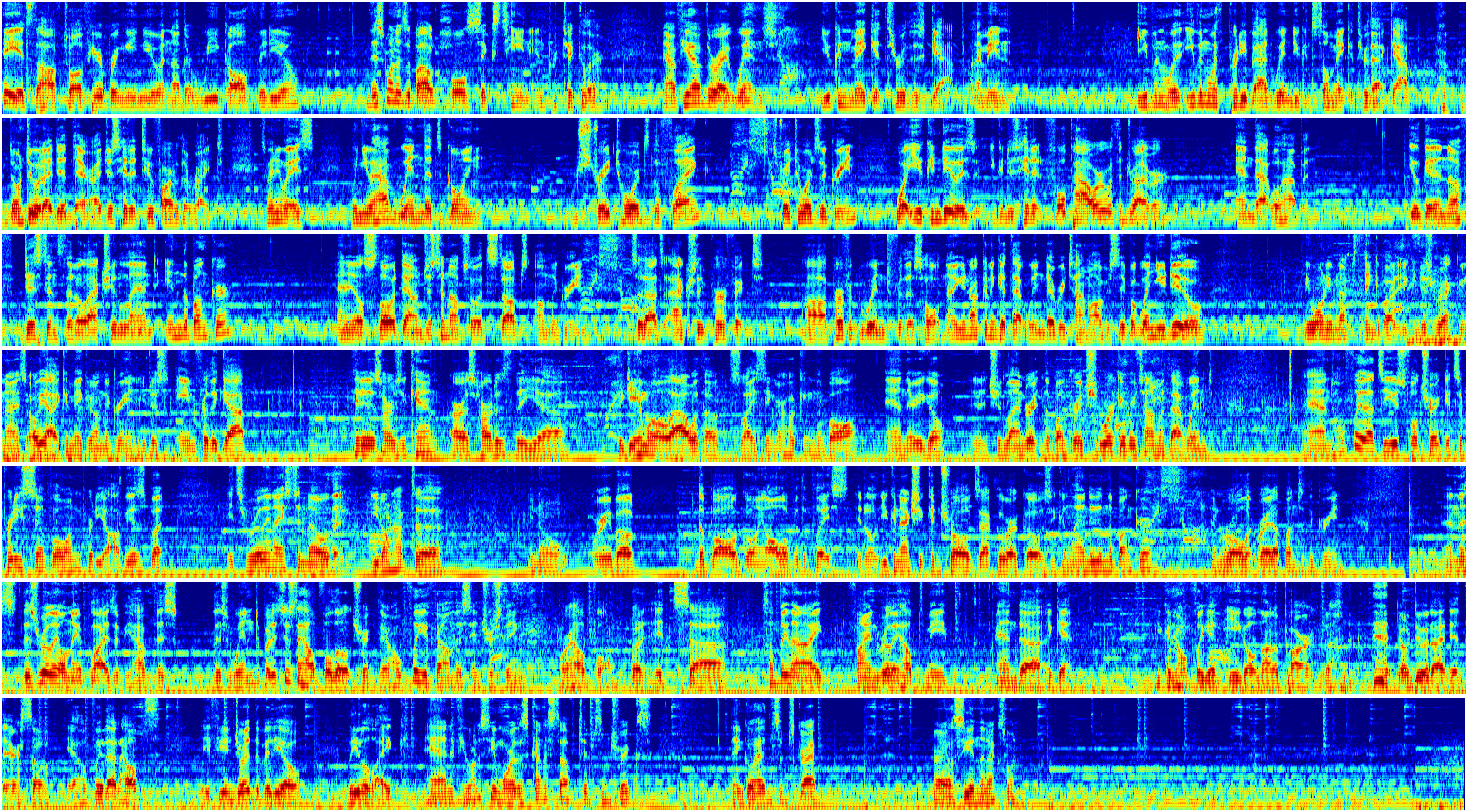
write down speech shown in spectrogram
Hey, it's the Hoff12 here bringing you another Wii Golf video. This one is about hole 16 in particular. Now, if you have the right wind, you can make it through this gap. I mean, even with even with pretty bad wind, you can still make it through that gap. Don't do what I did there. I just hit it too far to the right. So anyways, when you have wind that's going straight towards the flag, straight towards the green, what you can do is you can just hit it full power with the driver and that will happen you'll get enough distance that it'll actually land in the bunker and it'll slow it down just enough so it stops on the green. So that's actually perfect. Uh, perfect wind for this hole. Now you're not going to get that wind every time, obviously, but when you do, you won't even have to think about it. You can just recognize, oh yeah, I can make it on the green. You just aim for the gap, hit it as hard as you can, or as hard as the uh, the game will allow without slicing or hooking the ball, and there you go. It should land right in the bunker. It should work every time with that wind. And hopefully that's a useful trick. It's a pretty simple one, pretty obvious, but it's really nice to know that you don't have to, you know, worry about the ball going all over the place. It'll you can actually control exactly where it goes. You can land it in the bunker and roll it right up onto the green. And this this really only applies if you have this this wind, but it's just a helpful little trick there. Hopefully you found this interesting or helpful. But it's uh, something that I find really helped me. And uh, again, you can hopefully get an eagle, not a par. Don't do what I did there. So yeah, hopefully that helps. If you enjoyed the video, leave a like. And if you want to see more of this kind of stuff, tips and tricks, then go ahead and subscribe. All right, I'll see you in the next one.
